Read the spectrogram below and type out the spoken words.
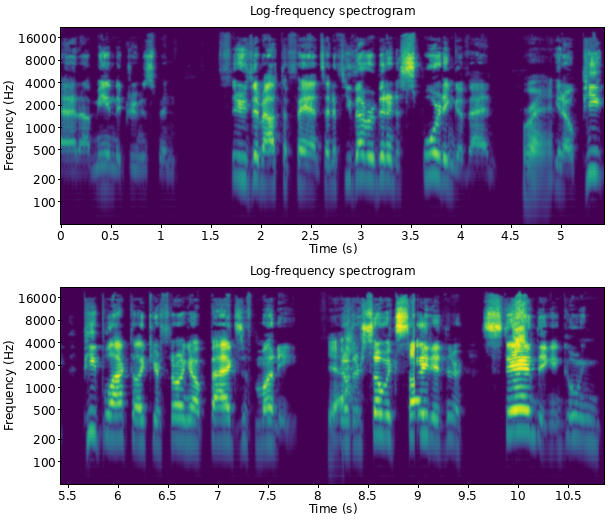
and uh, me and the groomsmen threw them out to fans. And if you've ever been at a sporting event, right, you know, pe- people act like you're throwing out bags of money. Yeah. You know, they're so excited, they're standing and going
